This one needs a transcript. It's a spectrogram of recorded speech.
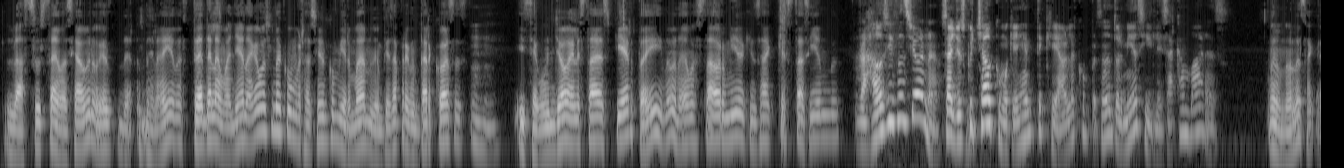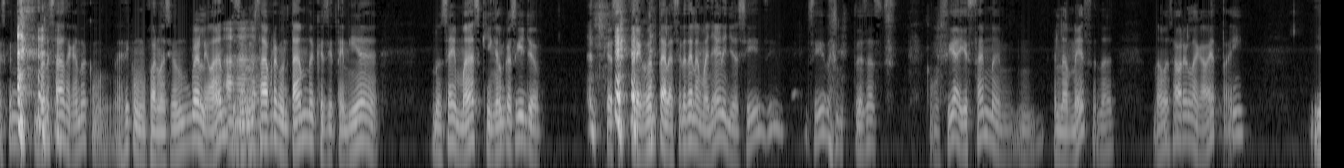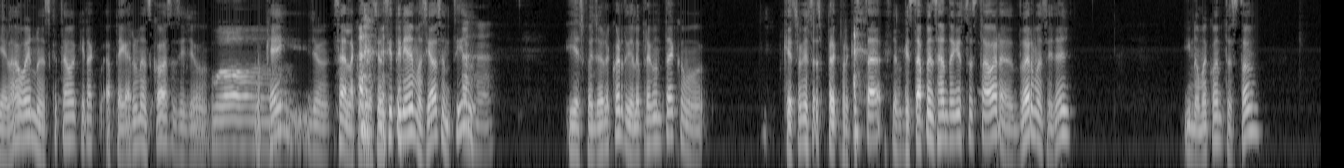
lo asusta demasiado. Bueno, es de, de la mañana, a las 3 de la mañana, hagamos una conversación con mi hermano, me empieza a preguntar cosas y según yo, él está despierto ahí, ¿no? Nada más está dormido, quién sabe qué está haciendo. Rajado sí funciona. O sea, yo he escuchado como que hay gente que habla con personas dormidas y le sacan varas. Bueno, no le, saca- es que no, no le estaba sacando como, así como información relevante. Ajá, ajá. estaba preguntando que si tenía, no sé, masking, algo así. Yo, que se pregunta a las 3 de la mañana y yo, sí, sí, sí. de esas, como sí, ahí están en, en la mesa, ¿no? Vamos a abrir la gaveta ahí. Y él, ah, bueno, es que tengo que ir a, a pegar unas cosas. Y yo, Wow. ok. Y yo, o sea, la conversación sí tenía demasiado sentido. Ajá. Y después yo recuerdo, yo le pregunté como, ¿qué son esas, pre- por qué está, por qué está pensando en esto hasta ahora? Duérmase ya. Y no me contestó.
